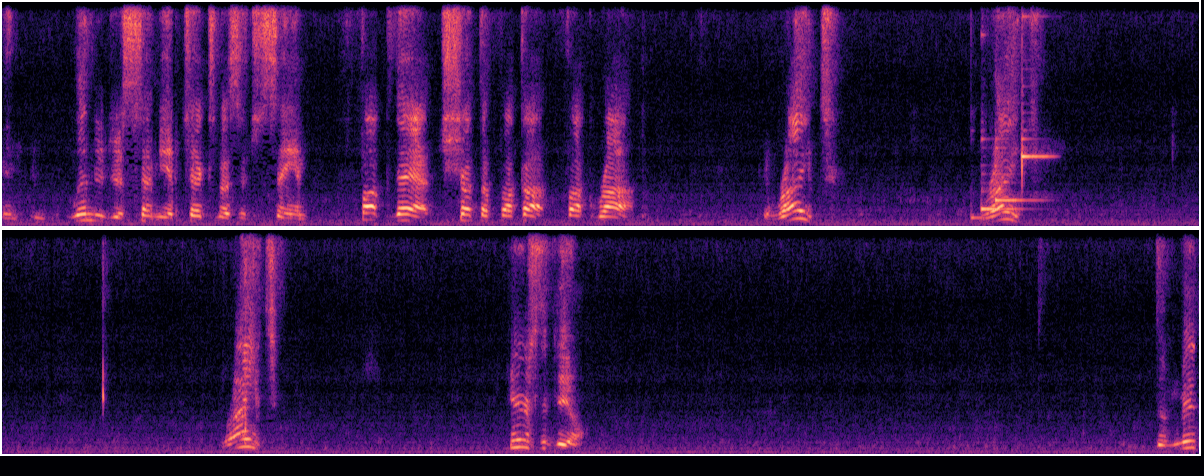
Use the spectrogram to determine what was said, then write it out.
And Linda just sent me a text message saying, fuck that, shut the fuck up, fuck Rob. Right. Right. Right. Here's the deal. The mid,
